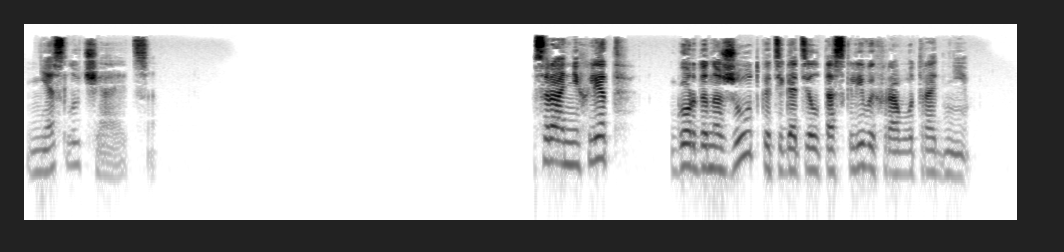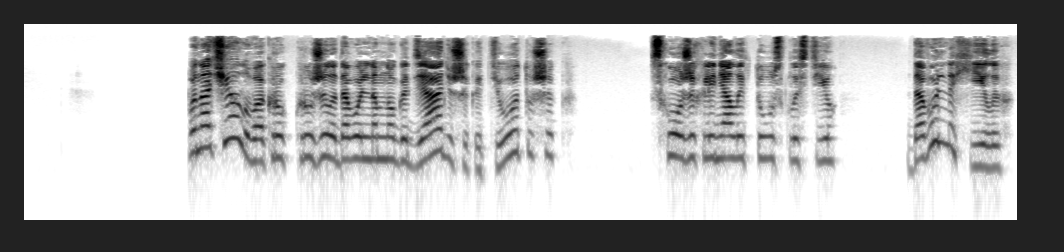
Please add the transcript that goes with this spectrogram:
не случается. С ранних лет Гордона жутко тяготел тоскливый хоровод родни. Поначалу вокруг кружило довольно много дядюшек и тетушек, схожих линялой тусклостью, довольно хилых,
